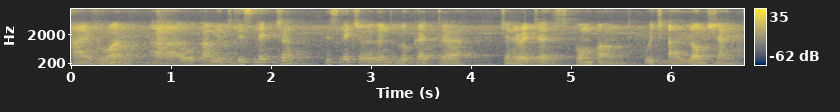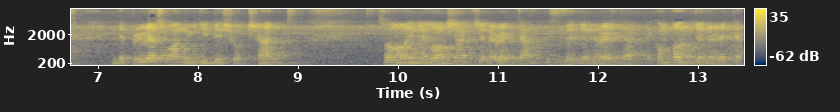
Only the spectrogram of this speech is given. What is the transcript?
Hi everyone, I uh, welcome you to this lecture. This lecture we're going to look at uh, generators compound which are long shunt. In the previous one we did a short shunt. So in a long shunt generator, this is a generator, a compound generator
